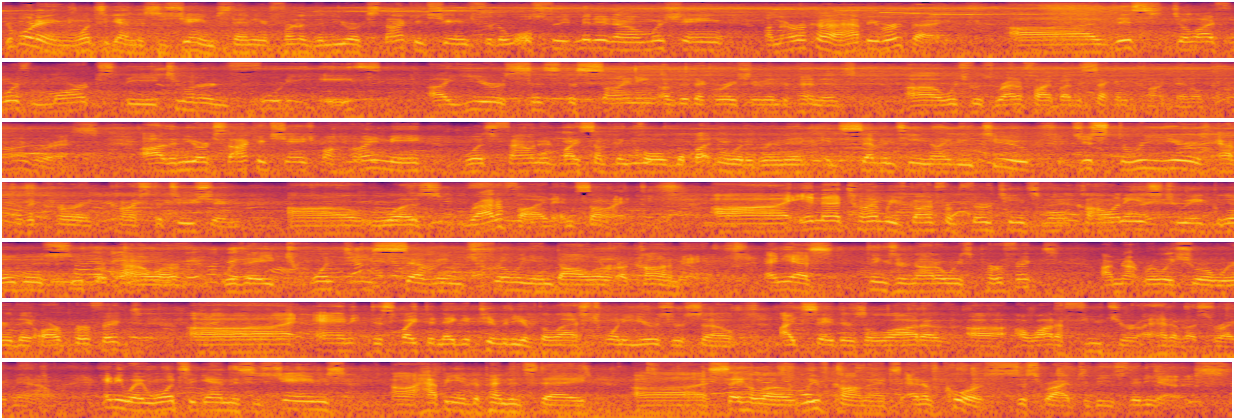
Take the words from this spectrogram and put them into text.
Good morning. Once again, this is James standing in front of the New York Stock Exchange for the Wall Street Minute, and I'm wishing America a happy birthday. Uh, this July 4th marks the 248th uh, year since the signing of the Declaration of Independence, uh, which was ratified by the Second Continental Congress. Uh, the New York Stock Exchange behind me was founded by something called the Buttonwood Agreement in 1792, just three years after the current Constitution was ratified and signed. Uh, in that time, we've gone from 13 small colonies to a global superpower with a $27 trillion economy. And yes, things are not always perfect. I'm not really sure where they are perfect. Uh, and despite the negativity of the last 20 years or so, I'd say there's a lot of uh, a lot of future ahead of us right now. Anyway, once again, this is James. Uh, happy Independence Day. Uh, say hello, leave comments, and of course, subscribe to these videos.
